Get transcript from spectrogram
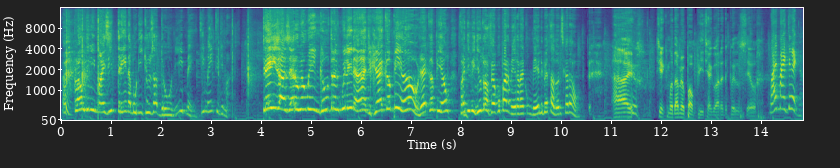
Aplaude demais e treina bonito e usa drone. E mente, e mente demais. 3x0 meu Mengão, tranquilidade, que já é campeão, já é campeão. Vai dividir o troféu com o Parmeira, vai comer Libertadores cada um. Ah, eu tinha que mudar meu palpite agora, depois do seu. Vai, Maidana.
